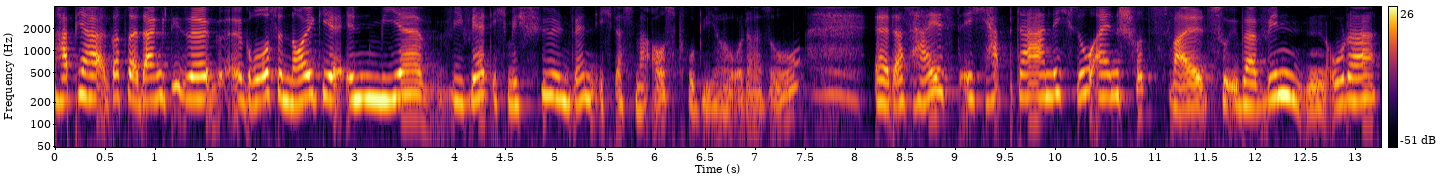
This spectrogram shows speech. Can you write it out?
habe ja Gott sei Dank diese äh, große Neugier in mir, wie werde ich mich fühlen, wenn ich das mal ausprobiere oder so. Äh, das heißt, ich habe da nicht so einen Schutzwall zu überwinden oder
